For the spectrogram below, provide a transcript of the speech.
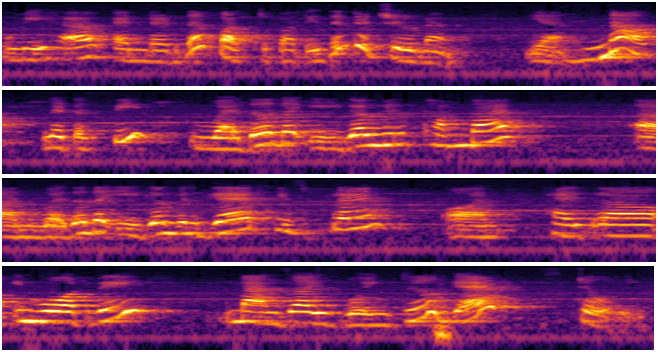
we have ended the first part, isn't it, children? Yeah, now let us see whether the eagle will come back and whether the eagle will get his friend and has, uh, in what way Manza is going to get stories.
